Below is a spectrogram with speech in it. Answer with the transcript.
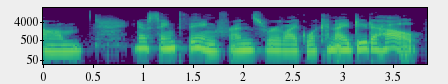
um, you know, same thing. Friends were like, what can I do to help?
